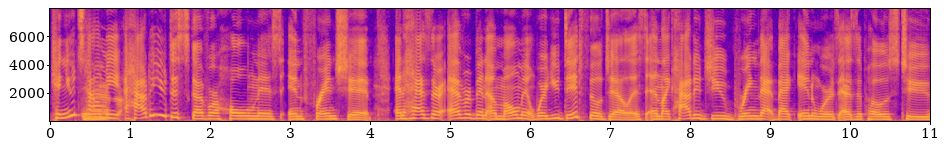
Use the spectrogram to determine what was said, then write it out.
Can you tell me, how do you discover wholeness in friendship? And has there ever been a moment where you did feel jealous and like how did you bring that back inwards as opposed to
